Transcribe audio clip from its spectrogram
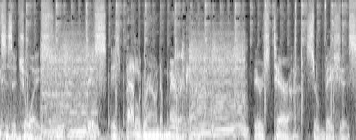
America is a choice. This is Battleground America. Here's Tara Servatius.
